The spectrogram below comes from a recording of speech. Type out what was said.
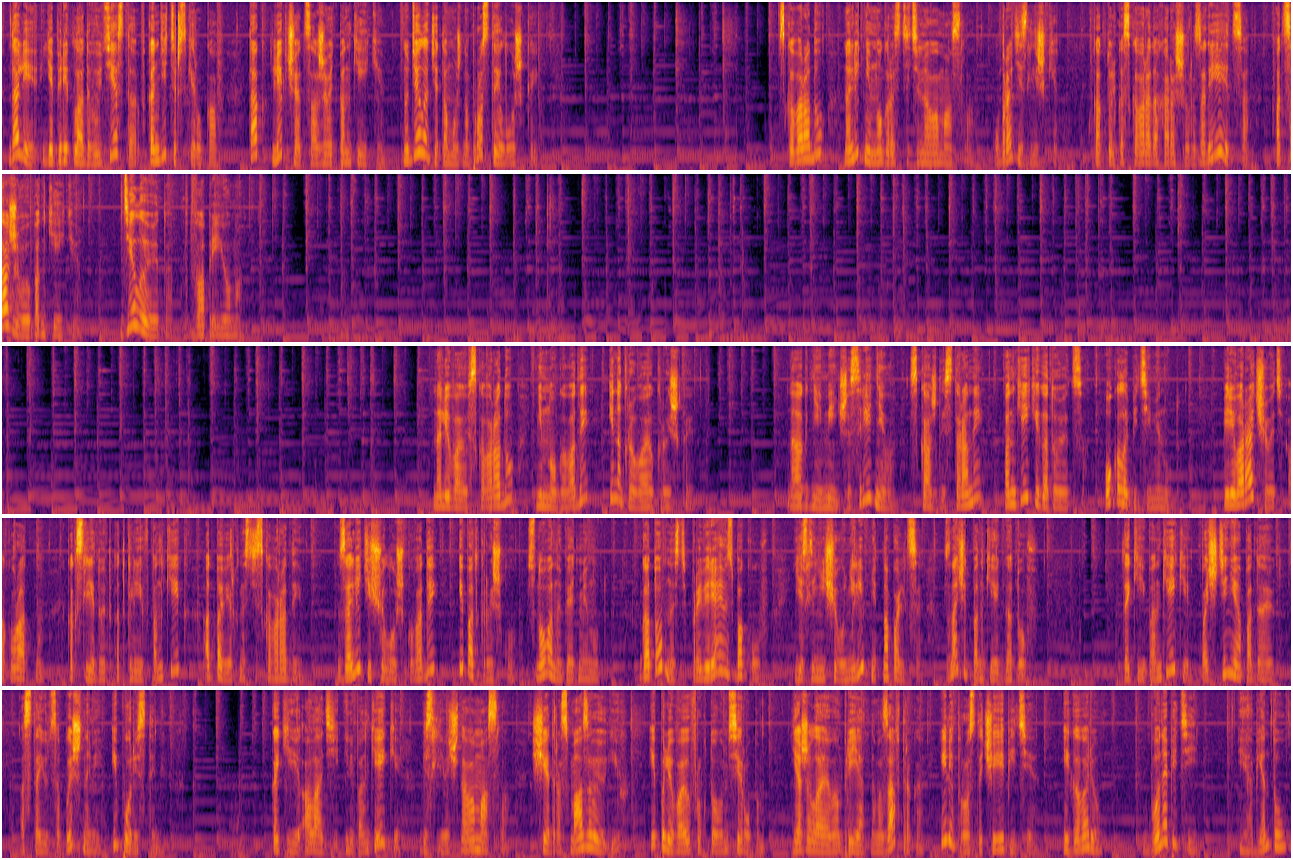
Далее я перекладываю тесто в кондитерский рукав. Так легче отсаживать панкейки. Но делать это можно просто и ложкой. В сковороду налить немного растительного масла. Убрать излишки. Как только сковорода хорошо разогреется, отсаживаю панкейки. Делаю это в два приема. Наливаю в сковороду немного воды и накрываю крышкой. На огне меньше среднего с каждой стороны панкейки готовятся около 5 минут. Переворачивать аккуратно, как следует отклеив панкейк от поверхности сковороды. Залить еще ложку воды и под крышку снова на 5 минут. Готовность проверяем с боков. Если ничего не липнет на пальцы, значит панкейк готов. Такие панкейки почти не опадают остаются пышными и пористыми. Какие оладьи или панкейки без сливочного масла. Щедро смазываю их и поливаю фруктовым сиропом. Я желаю вам приятного завтрака или просто чаепития. И говорю «Бон аппетит» и «Абьянту».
